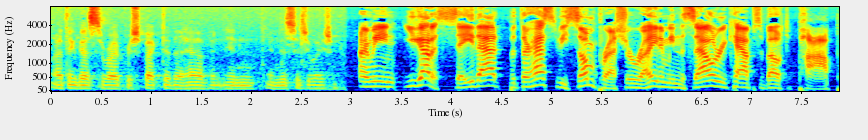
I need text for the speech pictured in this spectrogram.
I think that's the right perspective to have in, in, in this situation. I mean, you got to say that, but there has to be some pressure, right? I mean, the salary cap's about to pop.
